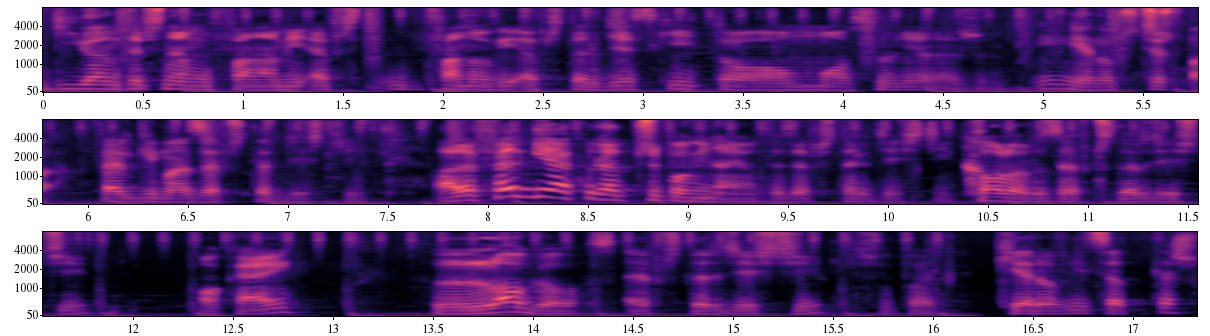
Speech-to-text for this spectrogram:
gigantycznemu fanami F, fanowi F40 to mocno nie leży. Nie no, przecież pa. Felgi ma z F40. Ale felgi akurat przypominają te z F40. Kolor z F40. Ok, Logo z F40. super. Kierownica też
